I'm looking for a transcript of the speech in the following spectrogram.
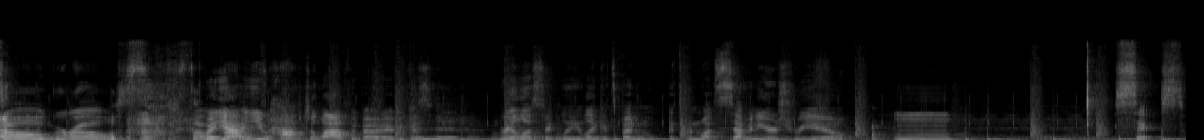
so gross. So but yeah, you have to laugh about it because Mm-hmm. realistically, like it's been it's been what seven years for you, Mm. six.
